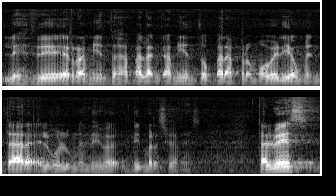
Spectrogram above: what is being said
les dé herramientas de apalancamiento para promover y aumentar el volumen de inversiones. Tal vez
